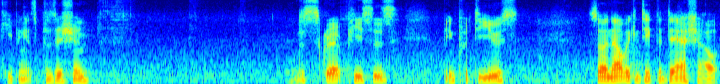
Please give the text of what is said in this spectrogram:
Keeping its position. Just scrap pieces being put to use. So now we can take the dash out.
